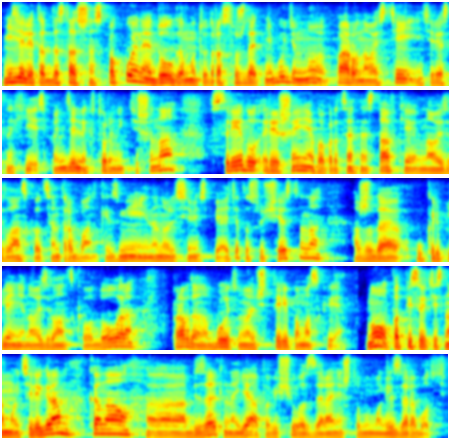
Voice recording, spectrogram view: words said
Неделя это достаточно спокойная, долго мы тут рассуждать не будем, но пару новостей интересных есть. Понедельник, вторник тишина, в среду решение по процентной ставке Новозеландского Центробанка. Изменение на 0,75, это существенно, ожидаю укрепления новозеландского доллара Правда, оно будет 0.4 по Москве. Но подписывайтесь на мой телеграм-канал, а, обязательно я оповещу вас заранее, чтобы вы могли заработать.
